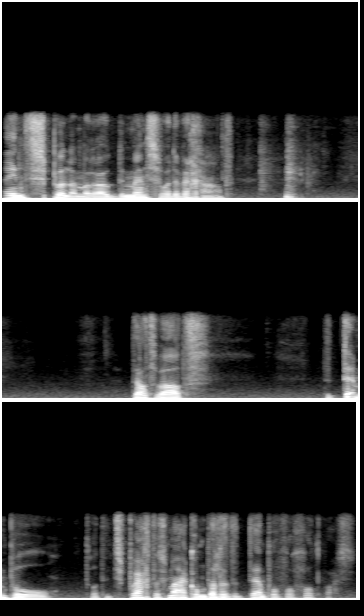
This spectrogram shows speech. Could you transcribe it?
Eén spullen, maar ook de mensen worden weggehaald. Dat wat de tempel tot iets prachtigs maken omdat het de tempel van God was.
